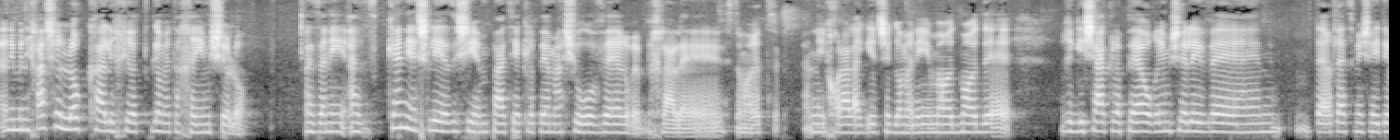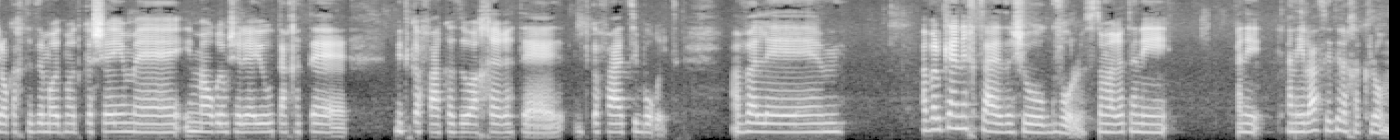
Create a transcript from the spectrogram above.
אני מניחה שלא קל לחיות גם את החיים שלו. אז אני, אז כן יש לי איזושהי אמפתיה כלפי מה שהוא עובר ובכלל, אה, זאת אומרת, אני יכולה להגיד שגם אני מאוד מאוד אה, רגישה כלפי ההורים שלי ומתארת לעצמי שהייתי לוקחת את זה מאוד מאוד קשה אם, אם ההורים שלי היו תחת מתקפה כזו או אחרת, מתקפה ציבורית. אבל, אבל כן נחצה איזשהו גבול, זאת אומרת אני, אני, אני לא עשיתי לך כלום,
